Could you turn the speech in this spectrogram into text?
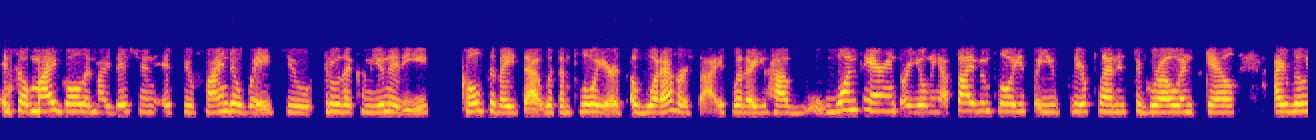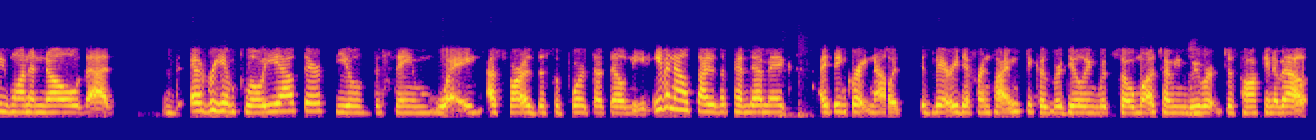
And so my goal and my vision is to find a way to, through the community, cultivate that with employers of whatever size, whether you have one parent or you only have five employees, but you, your plan is to grow and scale. I really want to know that every employee out there feels the same way as far as the support that they'll need. Even outside of the pandemic, I think right now it's it's very different times because we're dealing with so much. I mean, we were just talking about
